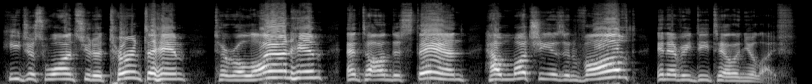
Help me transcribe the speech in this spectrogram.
He just wants you to turn to Him, to rely on Him, and to understand how much He is involved in every detail in your life.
